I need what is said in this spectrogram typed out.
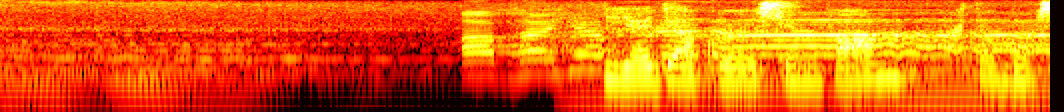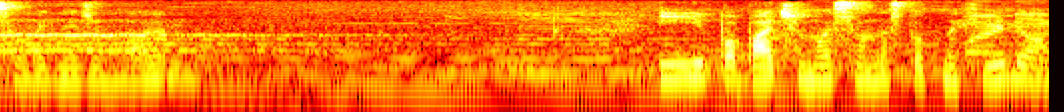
Я дякую всім вам, хто був сьогодні зі мною. І побачимося у наступних відео.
